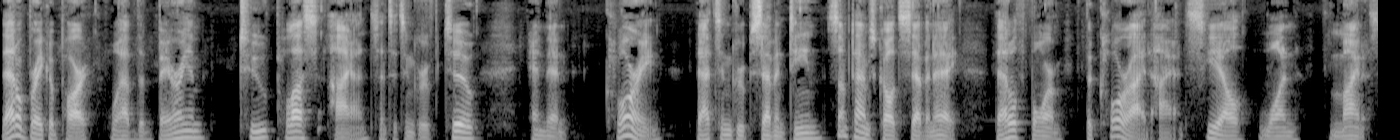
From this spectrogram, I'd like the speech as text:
that'll break apart. We'll have the barium 2 plus ion, since it's in group 2, and then chlorine, that's in group 17, sometimes called 7a. That'll form the chloride ion, Cl1 minus.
